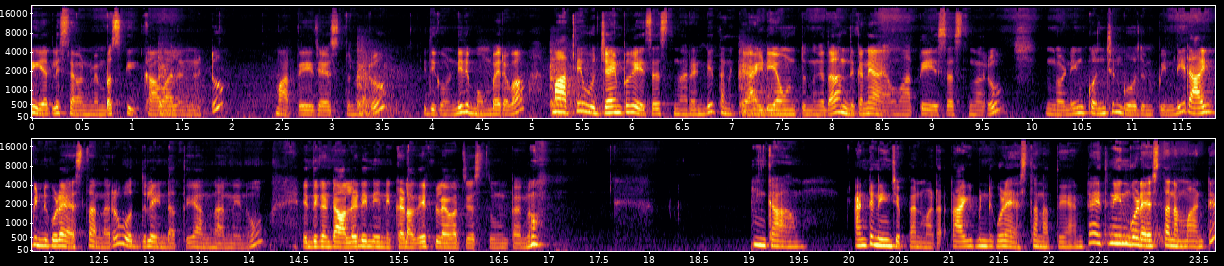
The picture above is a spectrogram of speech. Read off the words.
నియర్లీ సెవెన్ మెంబర్స్కి కావాలన్నట్టు మా అత్తయ్య చేస్తున్నారు. ఇదిగోండి ఇది బొంబాయి రవ్వ. మా అత్తయ్య ఉజ్జాయింపుగా వేసేస్తున్నారండి. తనకి ఐడియా ఉంటుంది కదా అందుకనే మా అత్తయ్య వేసేస్తున్నారు. ఇంకోండి ఇంకొంచెం గోధుమ పిండి రాగి పిండి కూడా వేస్తా అన్నారు. వద్దులేండి అత్తయ్య అన్నాను నేను. ఎందుకంటే ఆల్రెడీ నేను ఇక్కడ అదే ఫ్లేవర్ చేస్తూ ఉంటాను. ఇంకా అంటే నేను చెప్పాను అనమాట రాగి పిండి కూడా వేస్తాను అత్తయ్య అంటే అయితే నేను కూడా వేస్తానమ్మా అంటే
